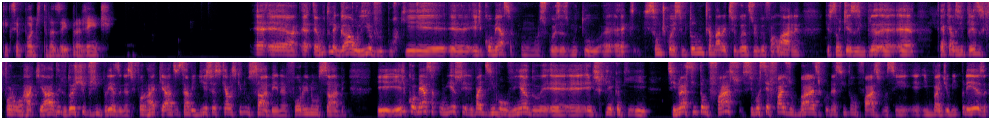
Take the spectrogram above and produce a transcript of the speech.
que, que você pode trazer para a gente? É, é, é, é, muito legal o livro, porque é, ele começa com umas coisas muito. É, é, que são de conhecimento, todo mundo que é na área de segurança já ouviu falar, né? Questão de que as empresas tem aquelas empresas que foram hackeadas, dois tipos de empresas, né, que foram hackeadas e sabem disso, e aquelas que não sabem, né, foram e não sabem. E, e ele começa com isso, ele vai desenvolvendo, é, é, ele explica que se não é assim tão fácil, se você faz o básico, não é assim tão fácil você invadir uma empresa,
